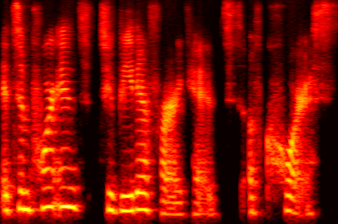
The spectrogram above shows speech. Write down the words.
It's important to be there for our kids, of course,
